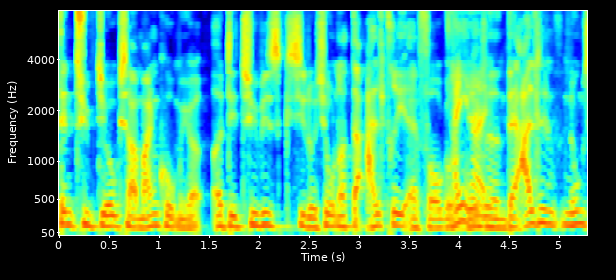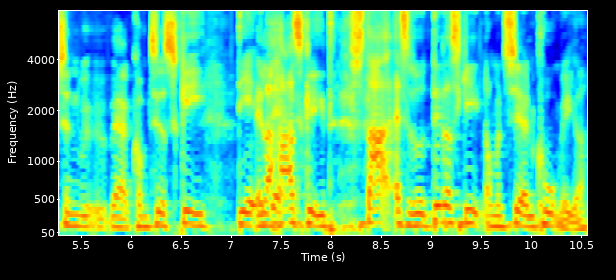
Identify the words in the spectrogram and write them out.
den type jokes har mange komikere, og det er typisk situationer, der aldrig er foregået Nej, i nej. virkeligheden. Der er aldrig nogensinde vil være kommet til at ske, Det- eller det- har sket. Start, altså du ved, det der sker, når man ser en komiker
